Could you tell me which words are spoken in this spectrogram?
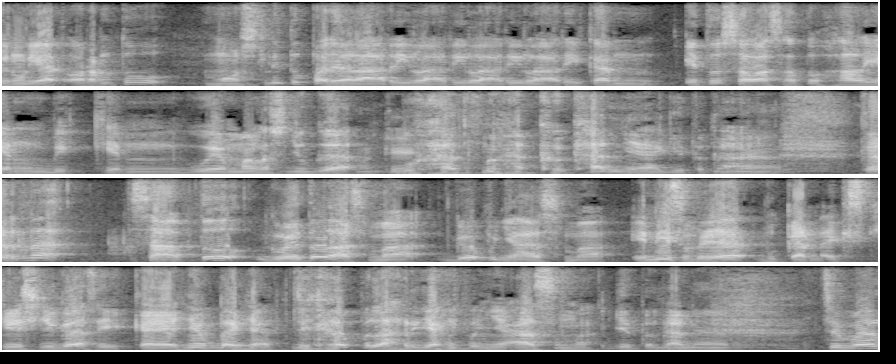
ngelihat orang tuh mostly tuh pada lari lari lari lari kan itu salah satu hal yang bikin gue males juga Oke. buat melakukannya gitu kan. Benar. Karena satu gue tuh asma, gue punya asma. Ini sebenarnya bukan excuse juga sih. Kayaknya banyak juga pelari yang punya asma gitu kan. Benar. Cuman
